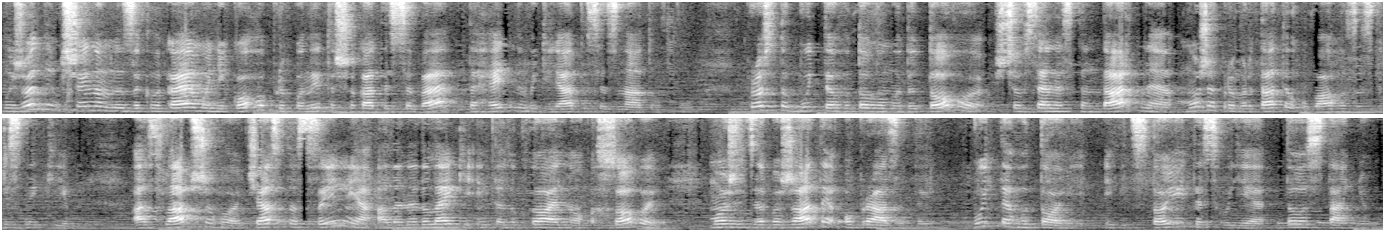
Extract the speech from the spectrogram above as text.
Ми жодним чином не закликаємо нікого припинити шукати себе та геть не виділятися з натовпу. Просто будьте готовими до того, що все нестандартне може привертати увагу заздрісників, а слабшого, часто сильні, але недалекі інтелектуально особи можуть забажати образити. Будьте готові і відстоюйте своє до останнього.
